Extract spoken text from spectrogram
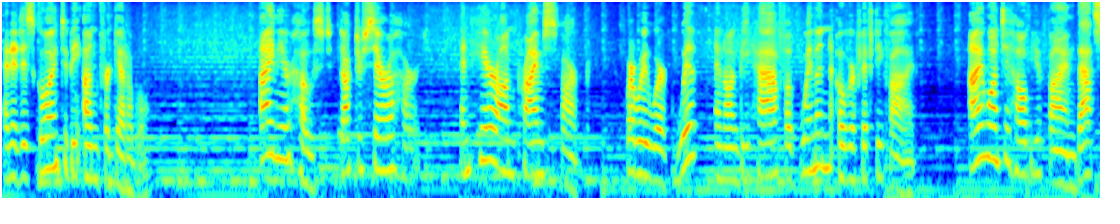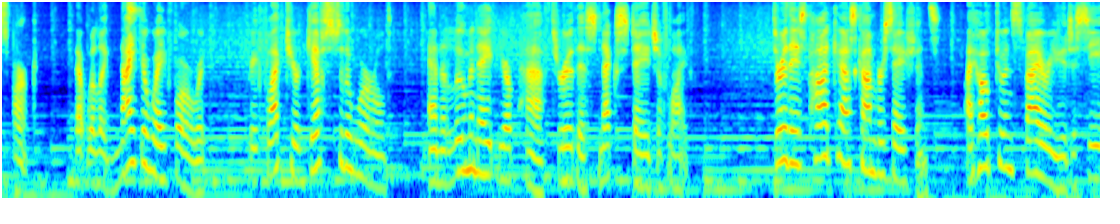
and it is going to be unforgettable. I'm your host, Dr. Sarah Hart, and here on Prime Spark, where we work with and on behalf of women over 55, I want to help you find that spark that will ignite your way forward, reflect your gifts to the world, and illuminate your path through this next stage of life. Through these podcast conversations, I hope to inspire you to see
